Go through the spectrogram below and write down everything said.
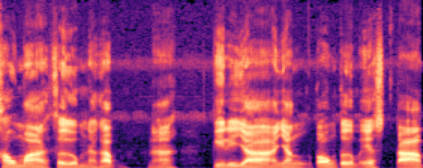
เข้ามาเสริมนะครับนะกิริยายังต้องเติม s ตาม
